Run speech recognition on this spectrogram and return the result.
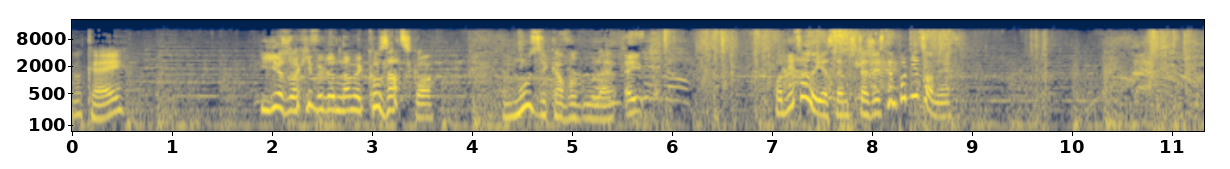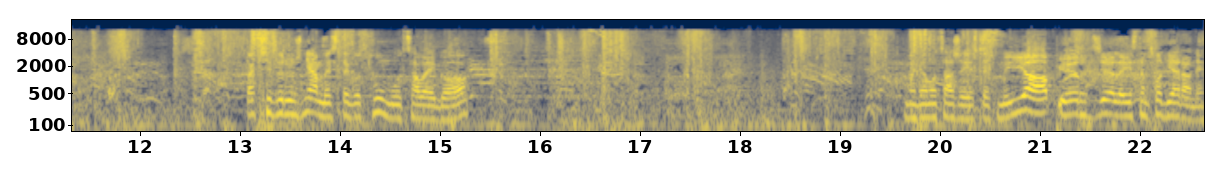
Okej. Jezu, jaki wyglądamy kozacko. Muzyka w ogóle. Ej. Podniecony jestem, szczerze, jestem podniecony. Tak się wyróżniamy z tego tłumu całego. Mega mocarze jesteśmy. Ja pierdzielę, jestem podjarany.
